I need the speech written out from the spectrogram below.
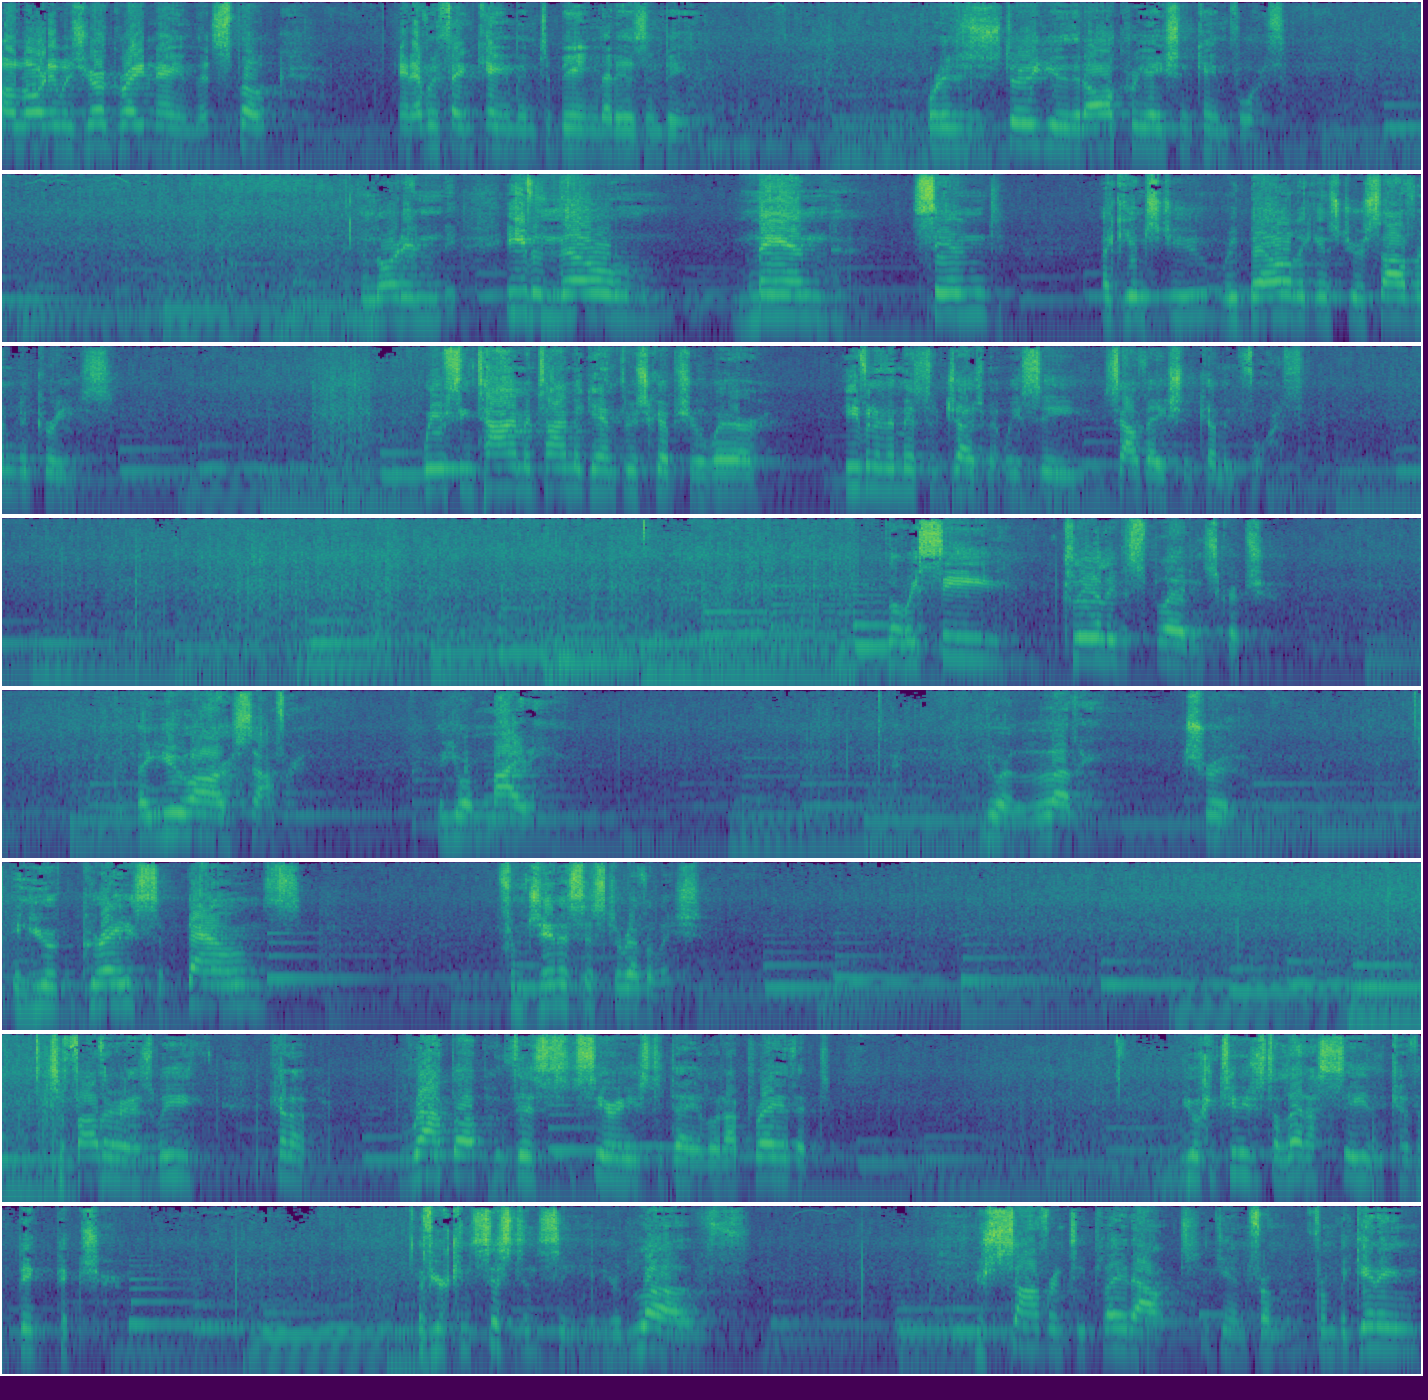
Oh Lord, it was your great name that spoke and everything came into being that is in being. For it is through you that all creation came forth. And Lord, in, even though man sinned against you, rebelled against your sovereign decrees, we have seen time and time again through Scripture where, even in the midst of judgment, we see salvation coming forth. Lord, we see clearly displayed in Scripture that you are sovereign, that you are mighty, you are loving, true, and your grace abounds from Genesis to Revelation. So, Father, as we kind of wrap up this series today, Lord, I pray that you will continue just to let us see the kind of the big picture of your consistency and your love, your sovereignty played out again from, from beginning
